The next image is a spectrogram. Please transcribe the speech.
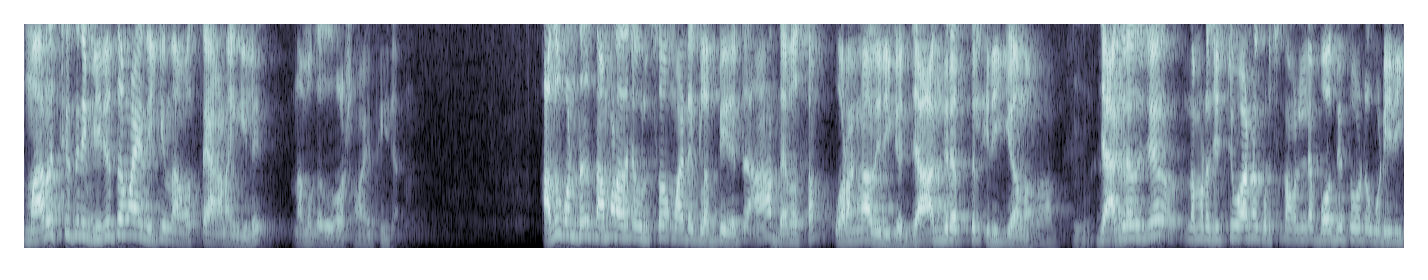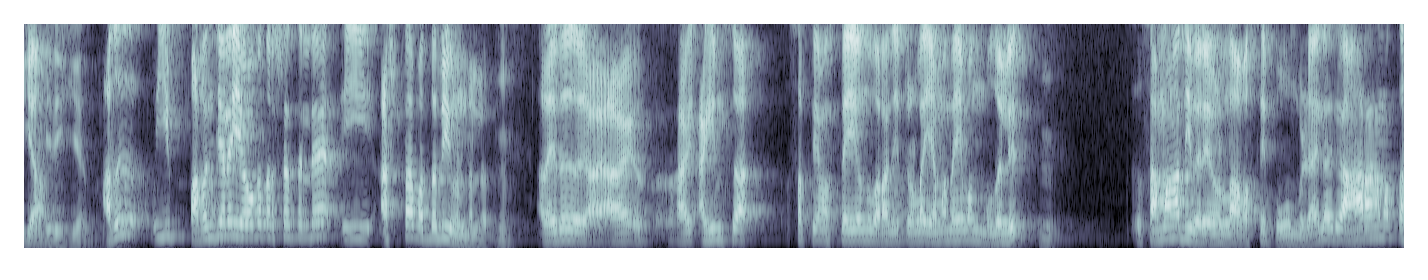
മറിച്ച് ഇതിന് വിരുദ്ധമായി നിൽക്കുന്ന അവസ്ഥയാണെങ്കിൽ നമുക്കത് ദോഷമായി തീരാം. അതുകൊണ്ട് നമ്മൾ അതിനെ ഉത്സവമായിട്ട് ക്ലബ് ചെയ്തിട്ട് ആ ദിവസം ഉറങ്ങാതിരിക്കുക ജാഗ്രതത്തിൽ ഇരിക്കുക എന്നുള്ളതാണ്. ജാഗ്രത നമ്മുടെ ചുറ്റുപാടിനെ കുറിച്ച് നമ്മളെല്ലാം ബോധ്യത്തോട് കൂടിയിരിക്കുക ഇരിക്കുക. അത് ഈ പതഞ്ജല യോഗ ദർശനത്തിന്റെ ഈ അഷ്ടപദ്ധതി ഉണ്ടല്ലോ അതായത് അഹിംസ സത്യമസ്തേയം എന്ന് പറഞ്ഞിട്ടുള്ള യമനിയമം മുതൽ സമാധി വരെയുള്ള അവസ്ഥയിൽ പോകുമ്പോൾ അതിലൊരു ആറാമത്തെ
